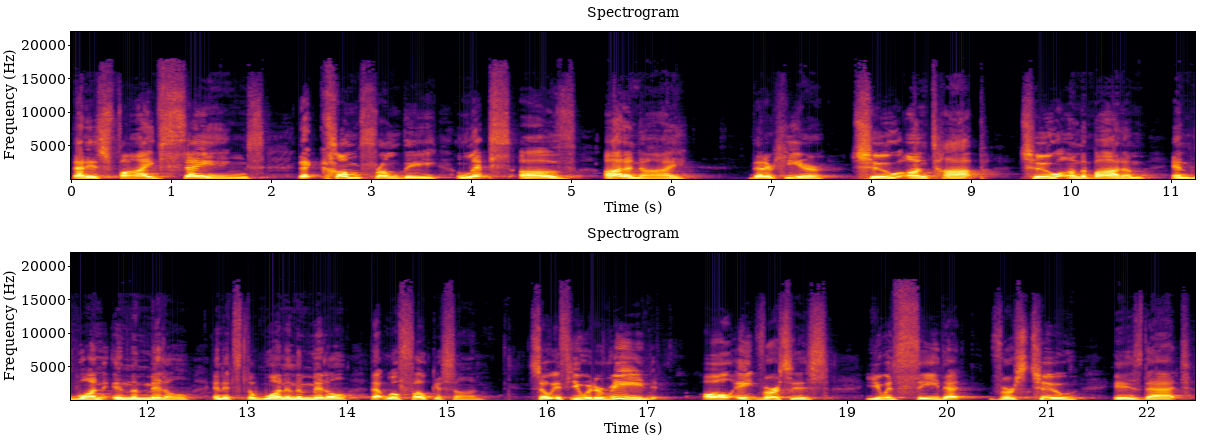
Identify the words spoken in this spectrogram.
That is, five sayings that come from the lips of Adonai that are here two on top, two on the bottom, and one in the middle. And it's the one in the middle that we'll focus on. So if you were to read all eight verses, you would see that verse 2 is that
